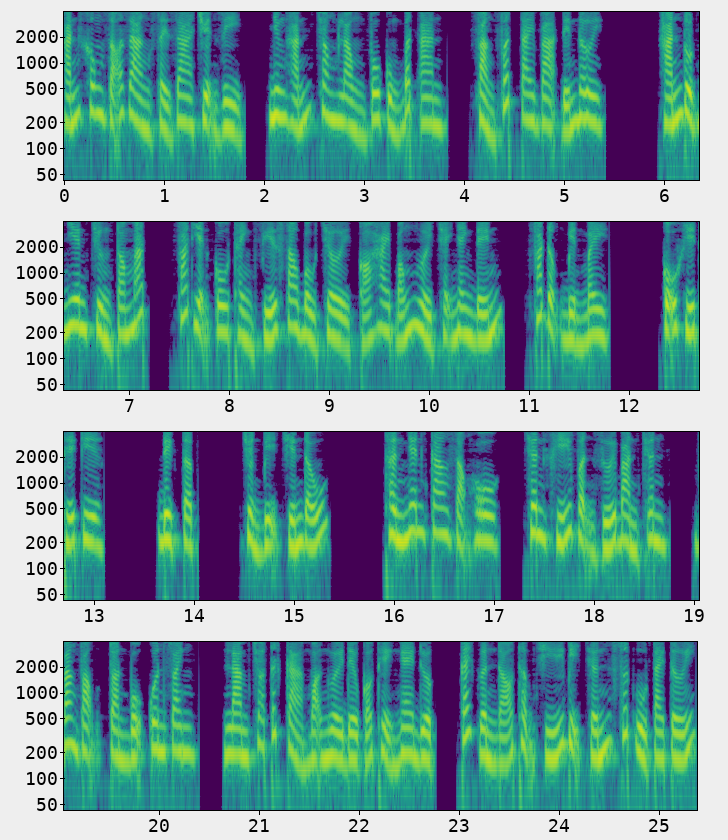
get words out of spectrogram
hắn không rõ ràng xảy ra chuyện gì, nhưng hắn trong lòng vô cùng bất an, phảng phất tai vạ đến nơi. Hắn đột nhiên chừng to mắt, phát hiện cô thành phía sau bầu trời có hai bóng người chạy nhanh đến, phát động biển mây. Cỗ khí thế kia, địch tập, chuẩn bị chiến đấu. Thần nhân cao giọng hô, chân khí vận dưới bàn chân, vang vọng toàn bộ quân doanh, làm cho tất cả mọi người đều có thể nghe được. Cách gần đó thậm chí bị chấn xuất ù tai tới.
